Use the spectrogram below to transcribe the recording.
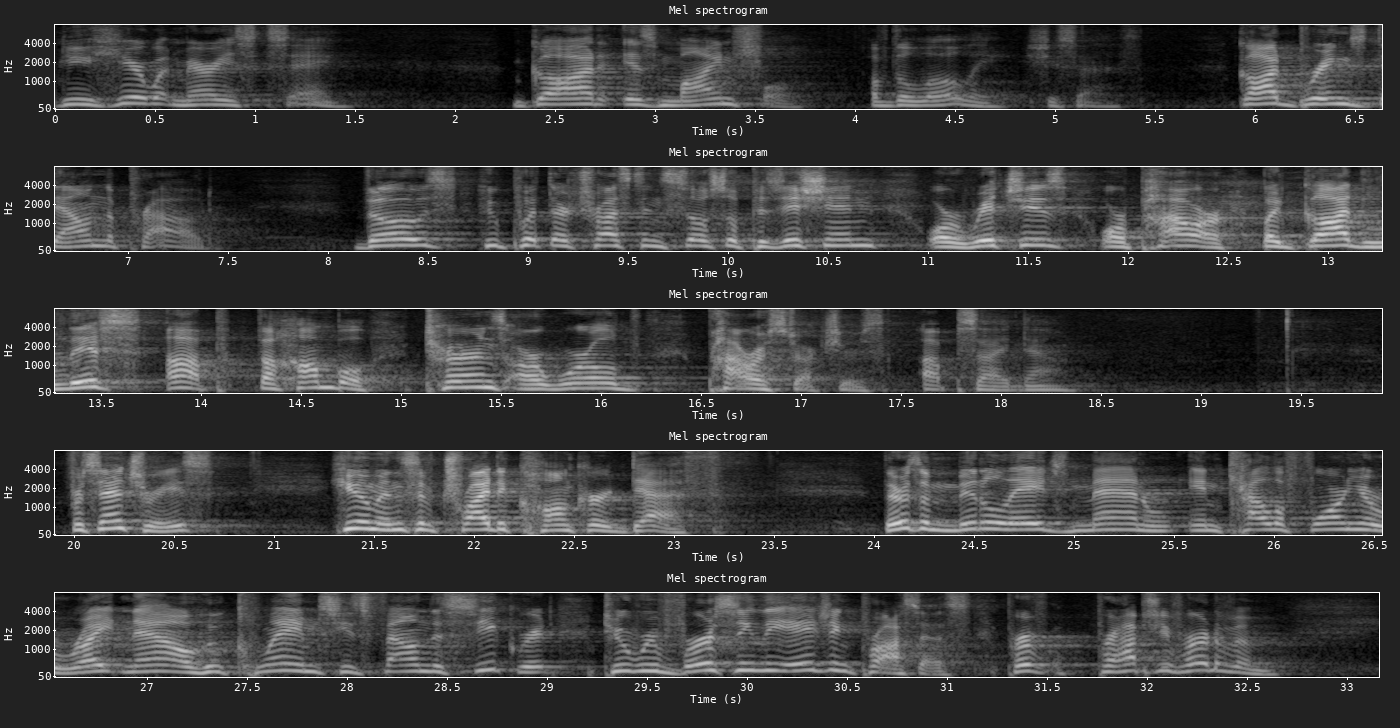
Do you hear what Mary's saying? God is mindful of the lowly, she says. God brings down the proud. Those who put their trust in social position or riches or power, but God lifts up the humble, turns our world power structures upside down. For centuries, humans have tried to conquer death. There's a middle aged man in California right now who claims he's found the secret to reversing the aging process. Perhaps you've heard of him.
